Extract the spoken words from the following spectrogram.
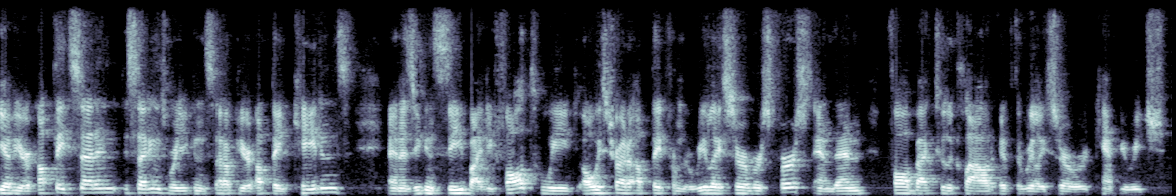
You have your update setting, settings where you can set up your update cadence. And as you can see, by default, we always try to update from the relay servers first and then fall back to the cloud if the relay server can't be reached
